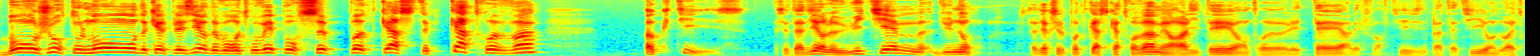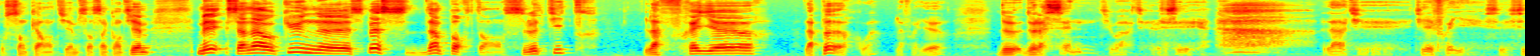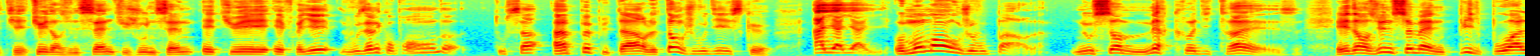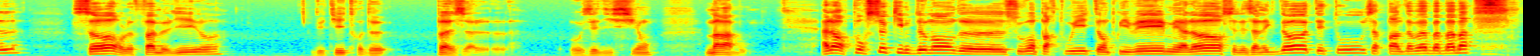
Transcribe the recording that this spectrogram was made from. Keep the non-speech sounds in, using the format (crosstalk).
Bonjour tout le monde, quel plaisir de vous retrouver pour ce podcast 80 Octis, c'est-à-dire le huitième du nom. C'est-à-dire que c'est le podcast 80, mais en réalité, entre les terres, les fortis, les patatis, on doit être au 140e, 150e. Mais ça n'a aucune espèce d'importance. Le titre, la frayeur, la peur, quoi, la frayeur, de, la scène, tu vois. C'est, là, tu es, tu es effrayé. Tu es dans une scène, tu joues une scène, et tu es effrayé. Vous allez comprendre tout ça un peu plus tard, le temps que je vous dise que, aïe aïe aïe, au moment où je vous parle, nous sommes mercredi 13, et dans une semaine pile poil, sort le fameux livre du titre de Puzzle aux éditions Marabout. Alors, pour ceux qui me demandent euh, souvent par tweet, en privé, mais alors, c'est des anecdotes et tout, ça parle d'abababa.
